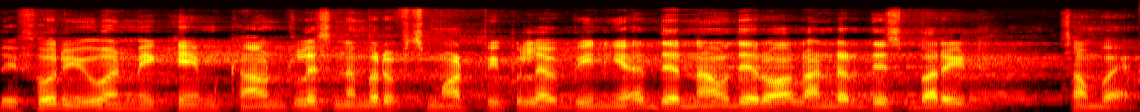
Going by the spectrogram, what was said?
Before you and me came, countless number of smart people have been here, they're now they're all under this buried somewhere.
